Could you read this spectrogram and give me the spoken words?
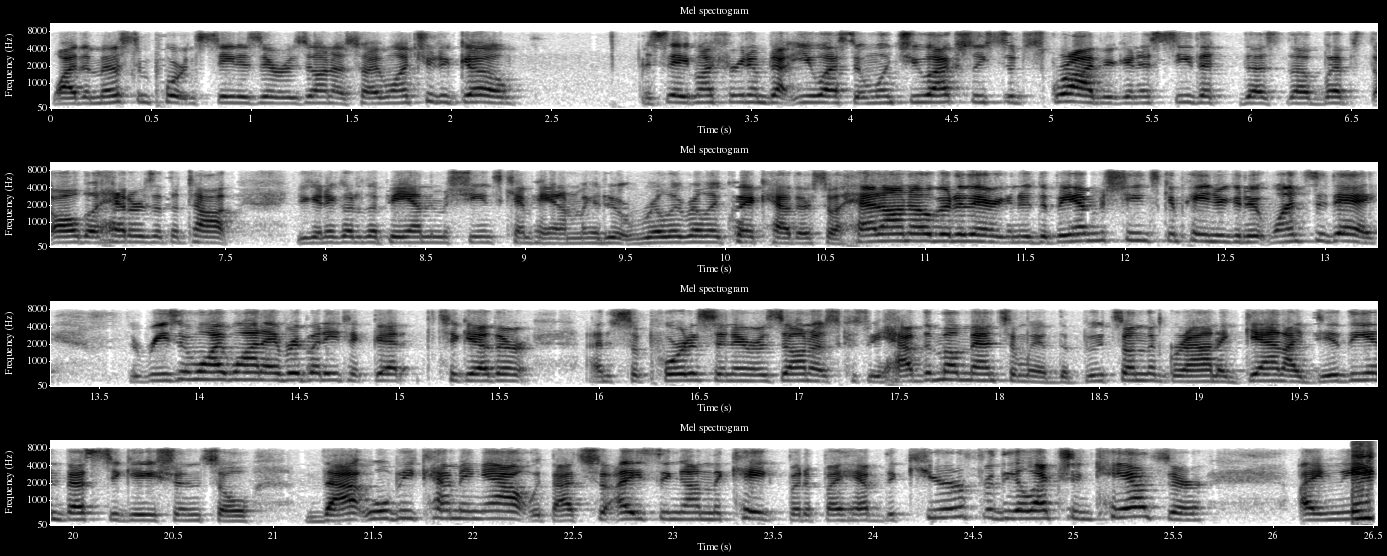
why the most important state is Arizona. So I want you to go SaveMyFreedom.us. And once you actually subscribe, you're going to see that the, the web, all the headers at the top. You're going to go to the Ban the Machines campaign. I'm going to do it really, really quick, Heather. So head on over to there. You're going to do the Ban Machines campaign. You're going to do it once a day. The reason why I want everybody to get together and support us in Arizona is because we have the momentum. We have the boots on the ground. Again, I did the investigation. So that will be coming out with that's icing on the cake. But if I have the cure for the election cancer, I need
